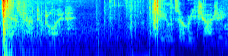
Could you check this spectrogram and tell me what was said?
Gas trap deployed. Shields are recharging.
